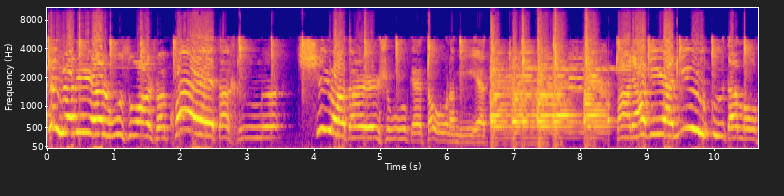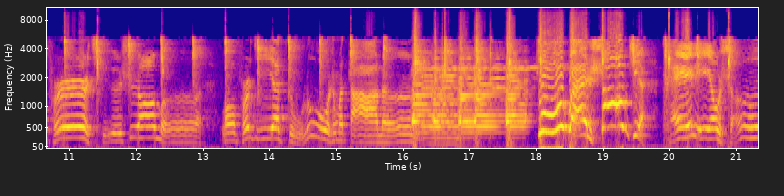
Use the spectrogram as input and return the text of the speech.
一月的卢梭说快得很，七月的二手该到了面头。把两个牛狗的老婆儿请上门，老婆儿家走路什么大能，总管上去开了声，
